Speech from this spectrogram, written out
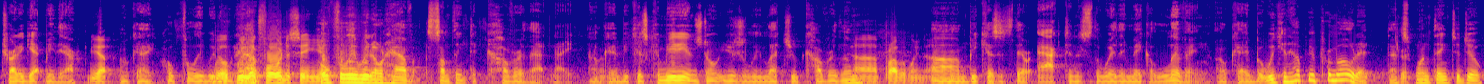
try to get me there. Yep. Okay. Hopefully we we'll, don't. We have, look forward to seeing you. Hopefully we don't have something to cover that night. Okay. okay. Because comedians don't usually let you cover them. Uh, probably not. Um, because it's their act and it's the way they make a living. Okay. But we can help you promote it. That's sure. one thing to do.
